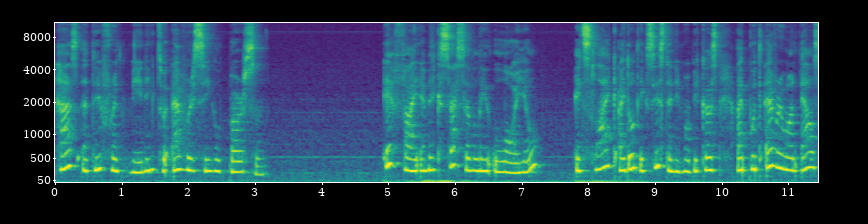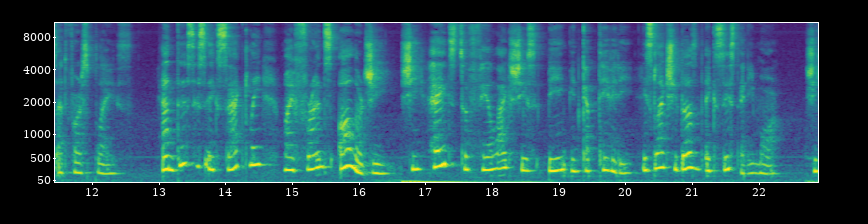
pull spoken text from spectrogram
has a different meaning to every single person. If I am excessively loyal, it's like I don't exist anymore because I put everyone else at first place. And this is exactly my friend's allergy. She hates to feel like she's being in captivity. It's like she doesn't exist anymore. She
